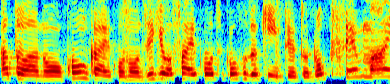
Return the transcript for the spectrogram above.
あとはあの今回この事業再構築補助金というと6000万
